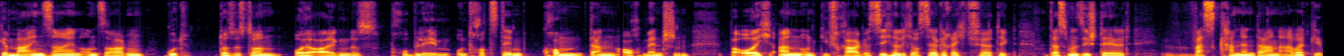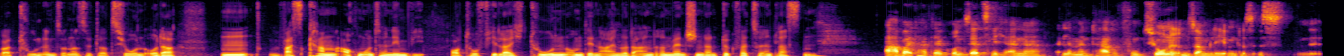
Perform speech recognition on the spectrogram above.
gemein sein und sagen, gut, das ist dann euer eigenes Problem. Und trotzdem kommen dann auch Menschen bei euch an und die Frage ist sicherlich auch sehr gerechtfertigt, dass man sie stellt. Was kann denn da ein Arbeitgeber tun in so einer Situation? Oder mh, hm, was kann auch ein Unternehmen wie Otto vielleicht tun, um den einen oder anderen Menschen dann ein Stück weit zu entlasten? Arbeit hat ja grundsätzlich eine elementare Funktion in unserem Leben. Das ist äh,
